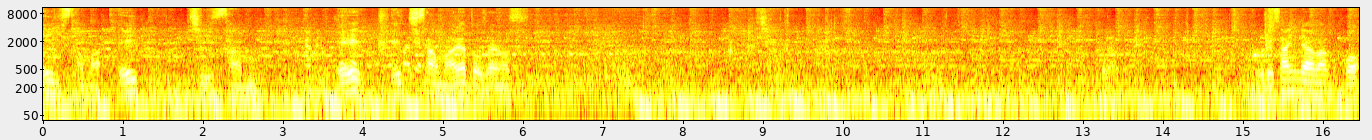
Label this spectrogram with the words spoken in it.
エイ様エイチさんエイエイチさんもありがとうございます。うるさいんだよなここ。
